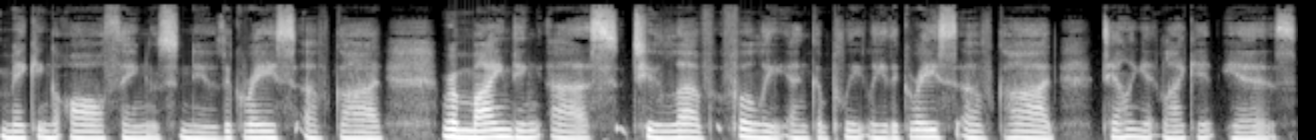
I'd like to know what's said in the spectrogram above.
making all things new, the grace of God reminding us to love fully and completely, the grace of God telling it like it is.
